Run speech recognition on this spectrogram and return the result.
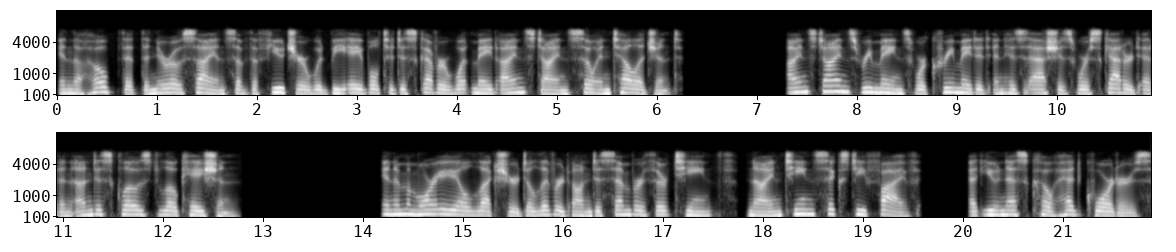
in the hope that the neuroscience of the future would be able to discover what made Einstein so intelligent. Einstein's remains were cremated and his ashes were scattered at an undisclosed location. In a memorial lecture delivered on December 13, 1965, at UNESCO headquarters,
